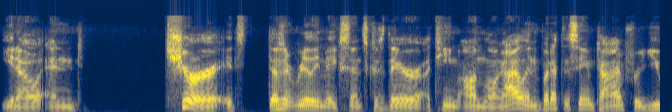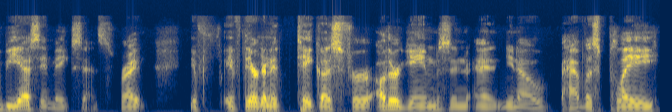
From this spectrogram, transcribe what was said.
you know, and sure, it doesn't really make sense because they're a team on Long Island, but at the same time, for UBS, it makes sense, right? If if they're Yeah. gonna take us for other games and and you know have us play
